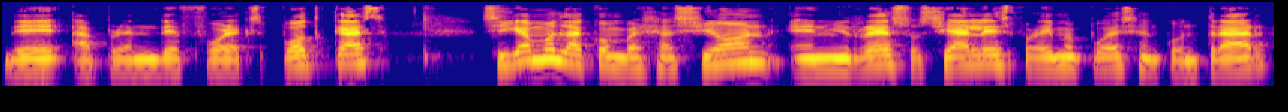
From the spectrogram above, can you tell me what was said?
de Aprende Forex Podcast. Sigamos la conversación en mis redes sociales, por ahí me puedes encontrar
